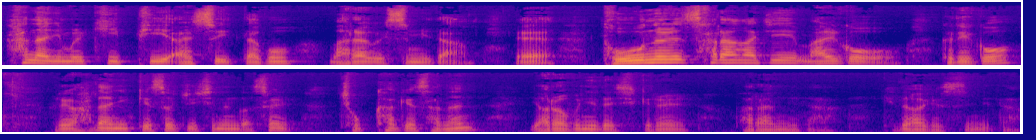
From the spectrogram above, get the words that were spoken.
하나님을 깊이 알 수 있다고 말하고 있습니다. 예, 돈을 사랑하지 말고 그리고 그리고 하나님께서 주시는 것을 족하게 사는 여러분이 되시기를 바랍니다. 기도하겠습니다.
